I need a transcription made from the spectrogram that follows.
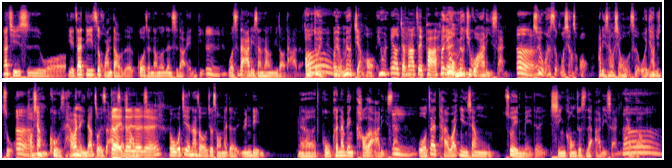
那其实我也在第一次环岛的过程当中认识到 Andy。嗯，我是在阿里山上遇到他的。哦哦，对，而且我没有讲哦，因为没有讲到最怕，不因为我没有去过阿里山，嗯，所以我那时候我想说，哦，阿里山有小火车，我一定要去坐，嗯好像很酷，台湾人一定要坐一次阿里山小火车。对对对，我我记得那时候我就从那个云林呃古坑那边靠到阿里山。嗯，我在台湾印象最美的星空就是在阿里山看到的。哦。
